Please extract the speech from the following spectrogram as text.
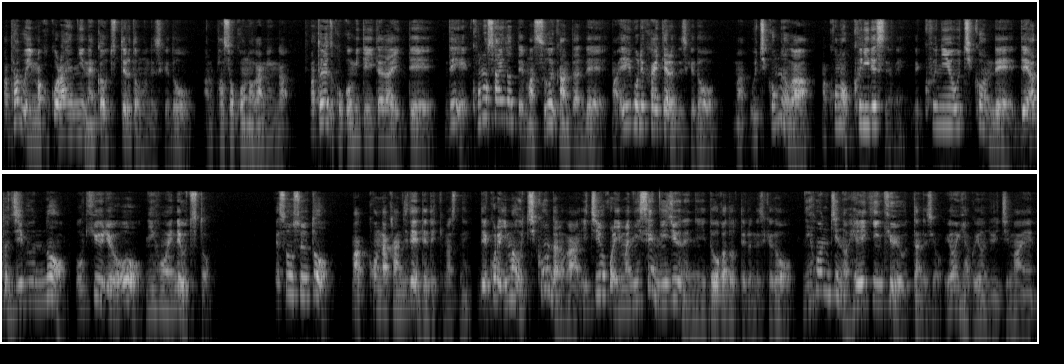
まあ、多分今ここら辺に何か映ってると思うんですけど、あのパソコンの画面が。まあ、とりあえずここ見ていただいて、で、このサイトって、まあ、すごい簡単で、まあ、英語で書いてあるんですけど、まあ、打ち込むのが、まあ、この国ですよねで。国を打ち込んで、で、あと自分のお給料を日本円で打つと。でそうすると、まあ、こんな感じで出てきますね。で、これ今打ち込んだのが、一応これ今2020年に動画撮ってるんですけど、日本人の平均給与を売ったんですよ。441万円。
